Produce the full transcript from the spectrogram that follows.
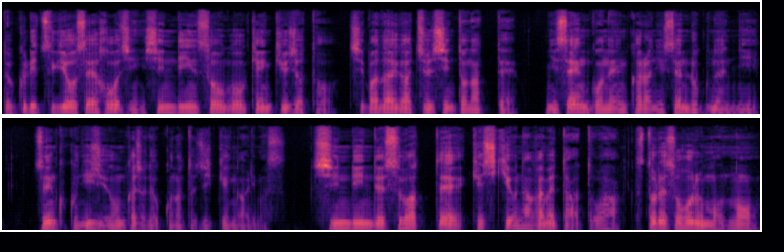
独立行政法人森林総合研究所と千葉大が中心となって2005年から2006年に全国24カ所で行った実験があります。森林で座って景色を眺めた後は、ストレスホルモンの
